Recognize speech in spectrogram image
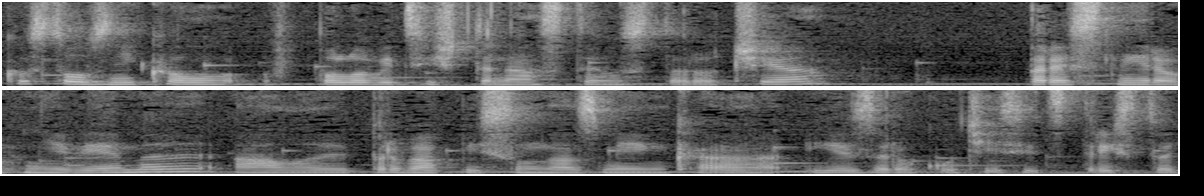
Kostol vznikol v polovici 14. storočia. Presný rok nevieme, ale prvá písomná zmienka je z roku 1397.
